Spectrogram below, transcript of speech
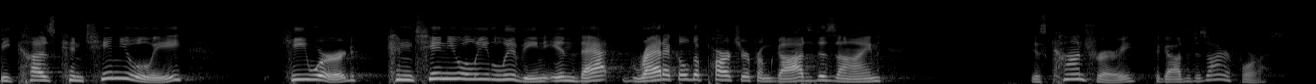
because continually, key word, continually living in that radical departure from God's design is contrary to God's desire for us.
